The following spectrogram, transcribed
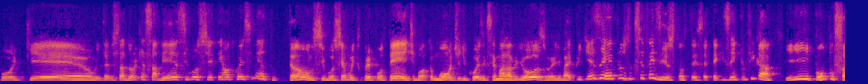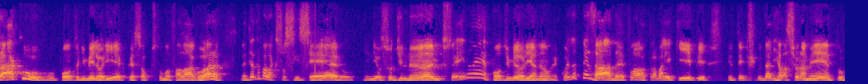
porque o entrevistador quer saber se você tem autoconhecimento. Então, se você é muito prepotente, bota um monte de coisa que você é maravilhoso, ele vai pedir exemplos do que você fez isso. Então, você tem que exemplificar. E ponto fraco, o ponto de melhoria que o pessoal costuma falar agora, não adianta falar que sou sincero, entendeu? Eu sou dinâmico. Isso aí não é ponto de melhoria, não. É coisa pesada. É falar, ó, trabalho em equipe, eu tenho dificuldade de relacionamento,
